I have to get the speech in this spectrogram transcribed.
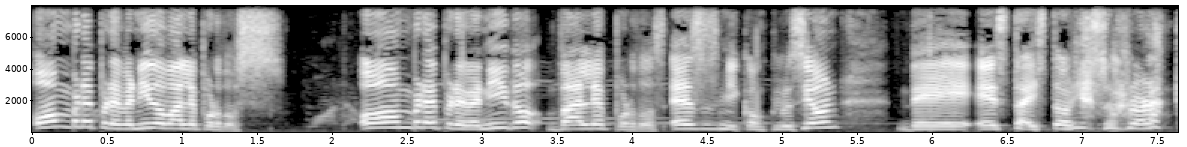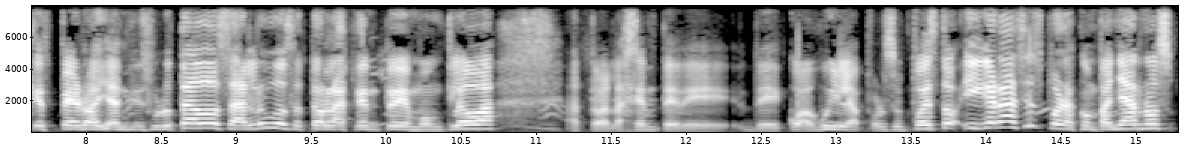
Hombre prevenido vale por dos. Hombre prevenido vale por dos. Esa es mi conclusión de esta historia sonora que espero hayan disfrutado. Saludos a toda la gente de Monclova, a toda la gente de, Coahuila, por supuesto. Y gracias por acompañarnos.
